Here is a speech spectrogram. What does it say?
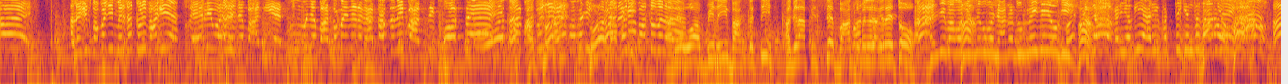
ओए लेकिन पापा जी मेरे साथ थोड़ी भागी है। तेरी वजह से भागी है। तू मुझे बातों में नहीं लगाता तो नहीं भागती खोद अरे वो अब भी नहीं भाग सकती। अगर आप इससे बातों में लग रहे तो। जल्दी भागो जल्दी भागो ज़्यादा दूर नहीं गई होगी। खड़ी होगी हरी पत्ती के इंतज़ार में। आ,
